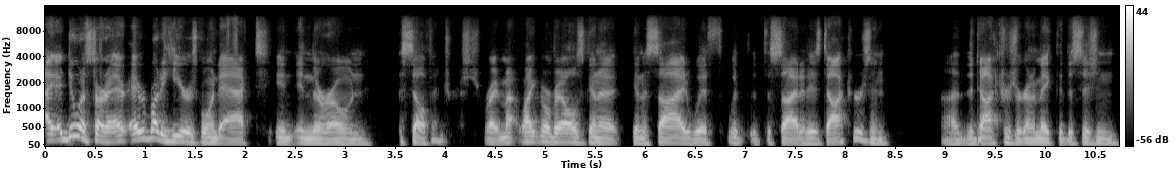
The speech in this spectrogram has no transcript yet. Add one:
I do want to start. Everybody here is going to act in in their own self interest, right? Mike Norvell is going to going to side with with the side of his doctors, and uh, the doctors are going to make the decision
